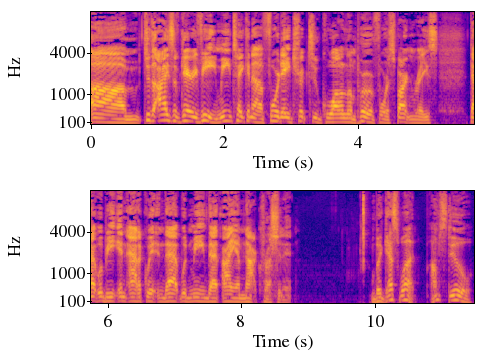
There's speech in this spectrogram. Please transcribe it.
um, to the eyes of Gary Vee, me taking a four day trip to Kuala Lumpur for a Spartan race, that would be inadequate and that would mean that I am not crushing it. But guess what? I'm still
